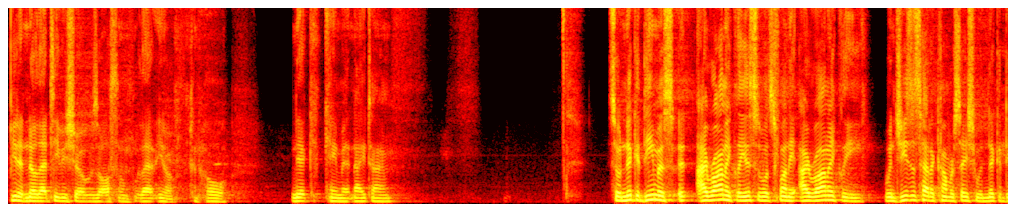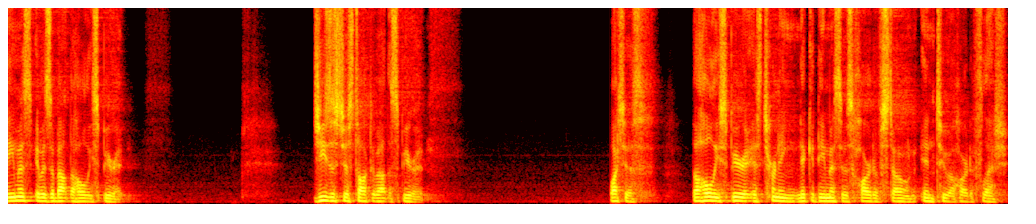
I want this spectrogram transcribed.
If you didn't know that TV show, it was awesome. With that, you know, whole Nick came at nighttime. So, Nicodemus, ironically, this is what's funny. Ironically, when Jesus had a conversation with Nicodemus, it was about the Holy Spirit. Jesus just talked about the Spirit. Watch this. The Holy Spirit is turning Nicodemus's heart of stone into a heart of flesh.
